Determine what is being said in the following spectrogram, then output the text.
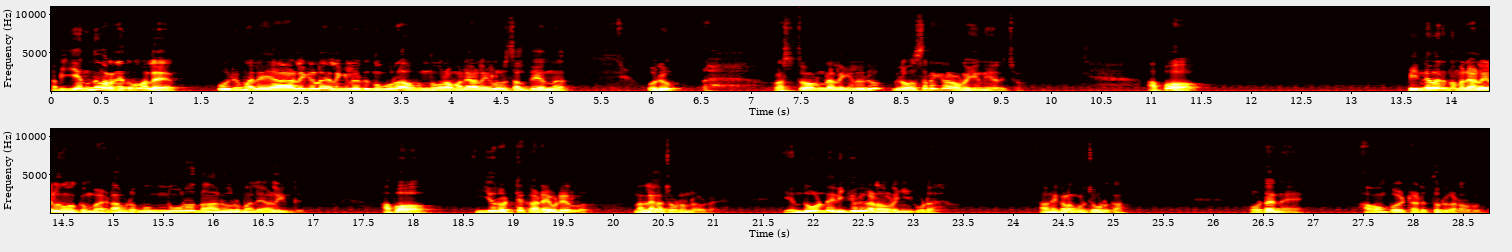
അപ്പോൾ എന്ന് പറഞ്ഞതുപോലെ ഒരു മലയാളികൾ അല്ലെങ്കിൽ ഒരു നൂറോ മുന്നൂറോ മലയാളികൾ ഒരു സ്ഥലത്ത് ചെന്ന് ഒരു റെസ്റ്റോറന്റ് അല്ലെങ്കിൽ ഒരു ഗ്രോസറി കട തുടങ്ങിയെന്ന് വിചാരിച്ചോ. അപ്പോൾ പിന്നെ വരുന്ന മലയാളികൾ നോക്കുമ്പോൾ എടാ അവിടെ മുന്നൂറ് നാനൂറ് മലയാളി ഉണ്ട് അപ്പോൾ ഈ ഒരു ഒറ്റ കട എവിടെയുള്ളൂ? നല്ല കച്ചവടം ഉണ്ട് അവിടെ? എന്തുകൊണ്ട് എനിക്കൊരു കട തുടങ്ങിക്കൂടാ? അവനേക്കാളും കുറച്ച് കൊടുക്കാം. ഉടനെ അവൻ പോയിട്ട് അടുത്തൊരു കട തുടങ്ങും.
